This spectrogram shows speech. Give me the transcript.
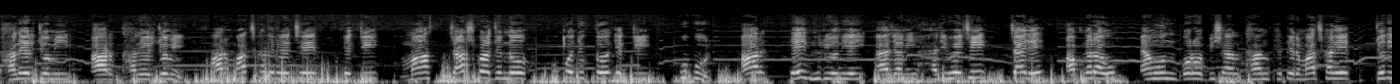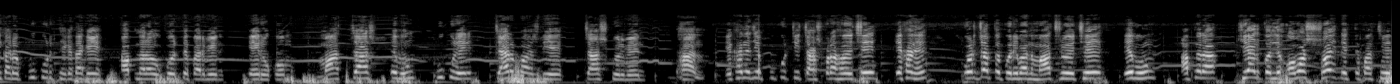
ধানের জমি আর ধানের জমি। আর মাঝখানে রয়েছে একটি মাছ চাষ করার জন্য উপযুক্ত একটি পুকুর। আর এই ভিডিও নিয়েই আজ আমি হাজির হয়েছি। চাইলে আপনারাও এমন বড় বিশাল ধান ক্ষেতের মাঝখানে যদি কারও পুকুর থেকে থাকে, আপনারাও করতে পারবেন এরকম মাছ চাষ এবং পুকুরের চারপাশ দিয়ে চাষ করবেন ধান। এখানে যে পুকুরটি চাষ করা হয়েছে, এখানে পর্যাপ্ত পরিমাণ মাছ রয়েছে এবং আপনারা খেয়াল করলে অবশ্যই দেখতে পাচ্ছেন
